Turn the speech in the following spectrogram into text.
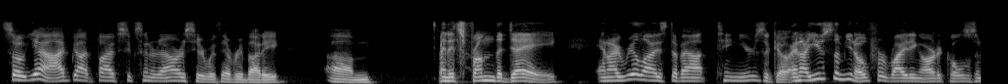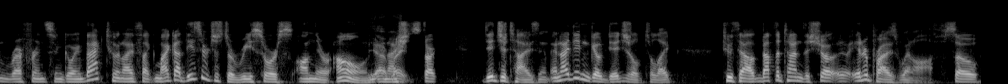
so yeah, I've got five, six hundred hours here with everybody. Um, and it's from the day. And I realized about 10 years ago, and I use them, you know, for writing articles and reference and going back to. And I was like, my God, these are just a resource on their own. Yeah, and I should start digitizing them. And I didn't go digital to like 2000, about the time the show uh, Enterprise went off. So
